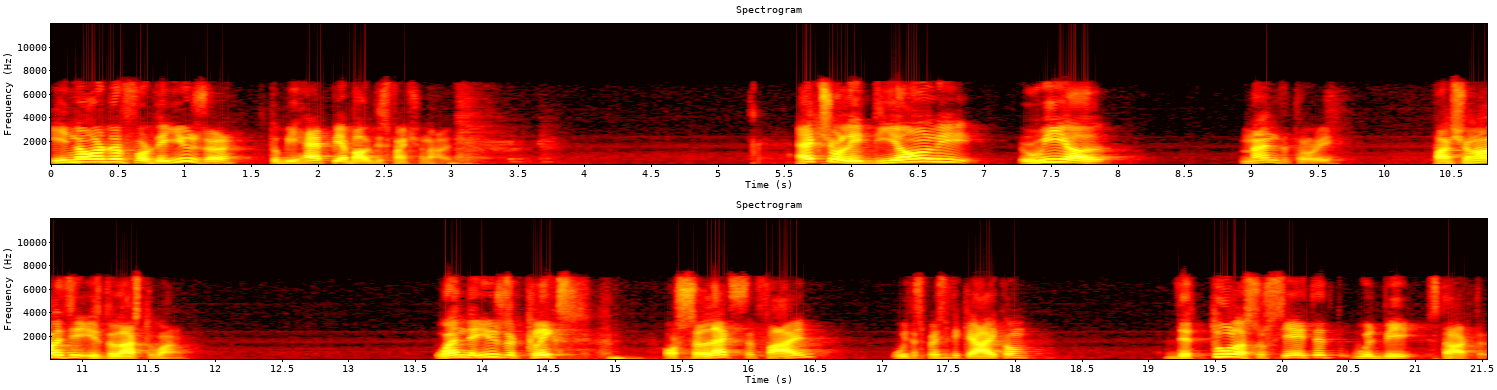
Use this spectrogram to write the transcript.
in order for the user to be happy about this functionality. Actually, the only real mandatory functionality is the last one. When the user clicks or selects a file with a specific icon, the tool associated will be started.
